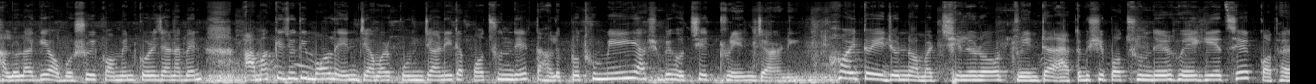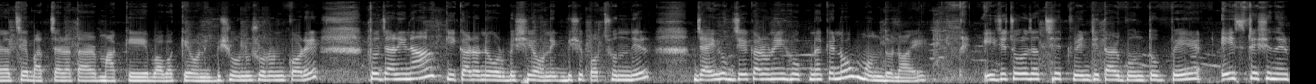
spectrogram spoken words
ভালো লাগে অবশ্যই কমেন্ট করে জানাবেন। আমাকে যদি বলেন যে আমার কোন জার্নিটা পছন্দের, তাহলে প্রথমেই আসবে হচ্ছে ট্রেন জার্নি। হয়তো এই জন্য আমার ছেলেরও ট্রেনটা এত বেশি পছন্দের হয়ে গিয়েছে। কথায় আছে, বাচ্চারা তার মাকে, বাবাকে অনেক বেশি অনুসরণ করে। তো জানি না কি কারণে ওর বেশি, অনেক বেশি পছন্দের। যাই হোক, যে কারণেই হোক না কেন, মন্দ নয়। এই যে চলে যাচ্ছে ট্রেনটি তার গন্তব্যে, এই স্টেশনের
